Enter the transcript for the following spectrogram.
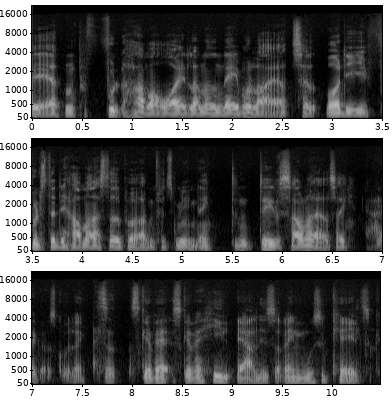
B18 på fuld hammer over et eller andet nabolejr telt, hvor de fuldstændig hammer afsted på amfetamin, ikke? Den del savner jeg altså ikke. Ja, det gør jeg sgu ikke. Altså, skal jeg være, skal jeg være helt ærlig, så rent musikalsk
